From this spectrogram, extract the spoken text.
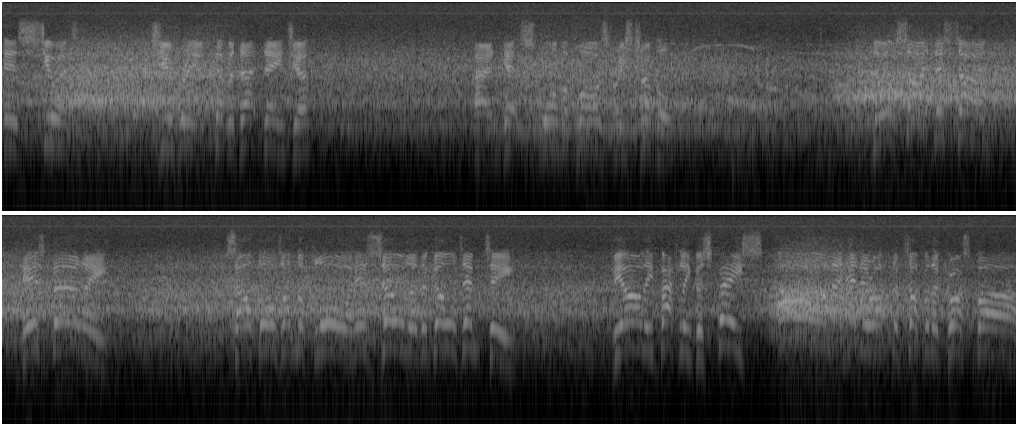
Here's Stuart. Duberry had covered that danger and gets warm applause for his trouble. No offside this time. Here's Burley. Southall's on the floor. Here's Zola. The goal's empty. Vialli battling for space. Oh, the header off the top of the crossbar.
